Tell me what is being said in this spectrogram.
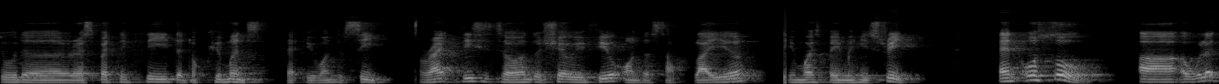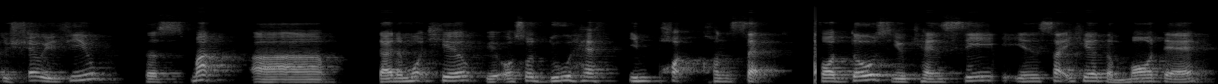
to the respectively the documents that you want to see. All right, this is I want to share with you on the supplier invoice payment history. And also, uh, I would like to share with you the smart uh, Dynamo here. We also do have import concept. For those you can see inside here, the more there,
